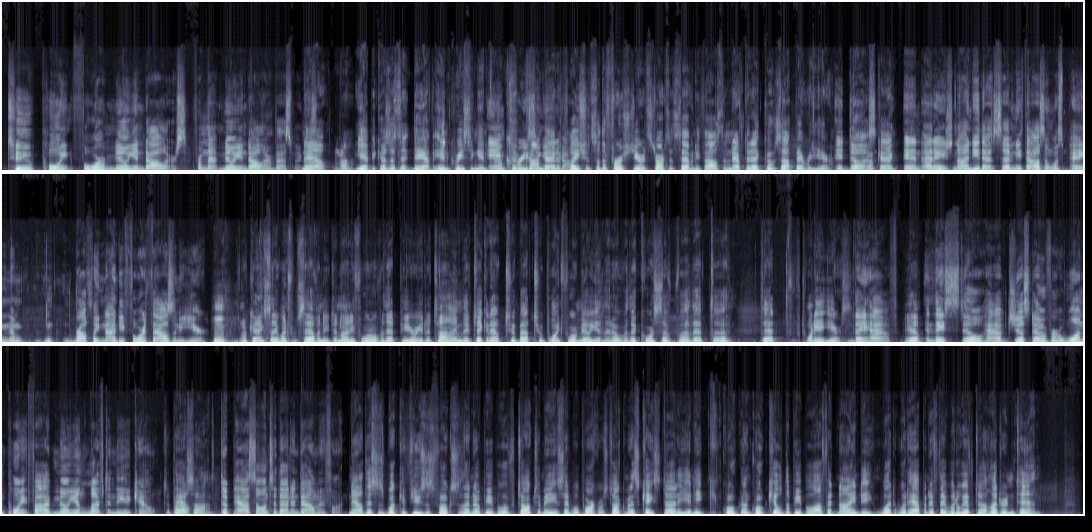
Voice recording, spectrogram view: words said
$2.4 million from that million dollar investment. Now, yeah, because they have increasing income increasing to combat income. inflation. So the first year it starts at 70000 and after that goes up every year. It does. Okay. And at age 90, that 70000 was paying them roughly 94000 a year. Hmm. Okay, so they went from 70 to 94 over that period of time. They've taken out to about 2.4 million then over the course of uh, that uh, that 28 years. They have. Yep. And they still have just over 1.5 million left in the account to pass wow. on. To pass on to that endowment fund. Now, this is what confuses folks because I know people have talked to me and said, "Well, Parker was talking about his case study and he quote unquote killed the people off at 90. What would happen if they would have lived to 110?"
